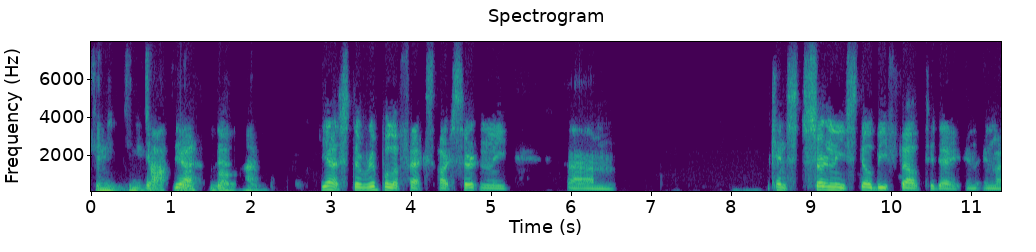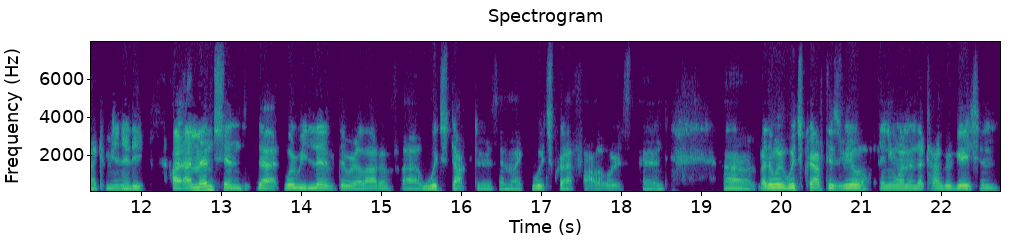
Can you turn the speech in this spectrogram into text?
Can you can you talk yeah, about yeah. that? Yes, the ripple effects are certainly um, can certainly still be felt today in, in my community. I, I mentioned that where we lived, there were a lot of uh, witch doctors and like witchcraft followers. And uh, by the way, witchcraft is real. Anyone in the congregation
